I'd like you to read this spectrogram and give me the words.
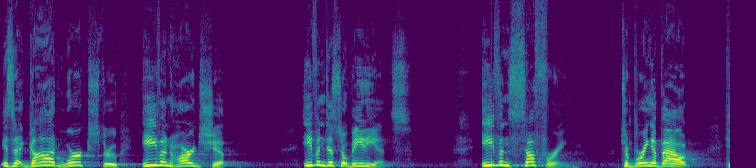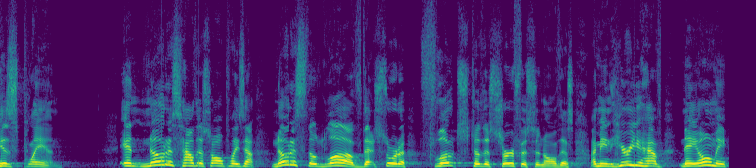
is that God works through even hardship, even disobedience, even suffering to bring about his plan. And notice how this all plays out. Notice the love that sort of floats to the surface in all this. I mean, here you have Naomi,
